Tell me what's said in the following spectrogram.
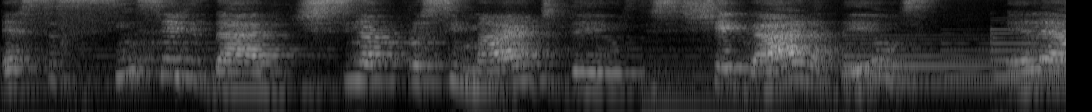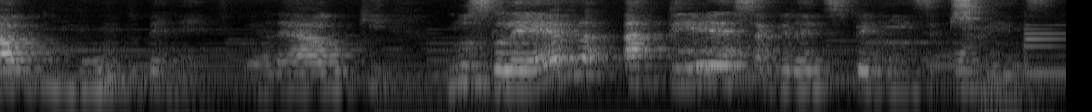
essa sinceridade de se aproximar de Deus, de chegar a Deus, ela é algo muito benéfico. Ela é algo que nos leva a ter essa grande experiência com Sim. Deus.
